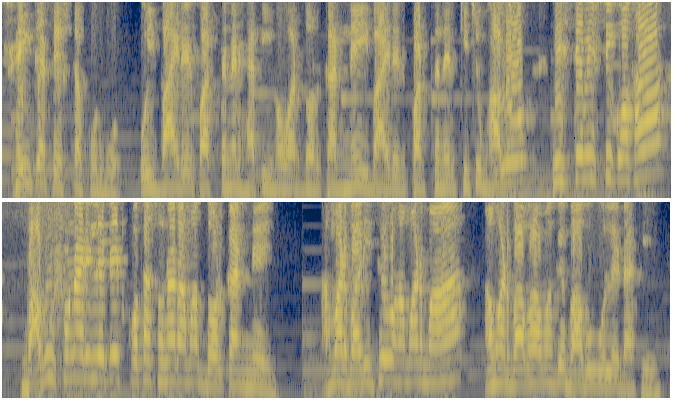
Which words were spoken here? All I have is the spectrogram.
সেইটা চেষ্টা করব। ওই বাইরের পার্সনের হ্যাপি হওয়ার দরকার নেই। বাইরের পার্সনের কিছু ভালো, মিষ্টি মিষ্টি কথা, বাবু শোনা রিলেটেড কথা শোনার আমার দরকার নেই। আমার বাড়িতেও আমার মা, আমার বাবা আমাকে বাবু বলে ডাকে।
